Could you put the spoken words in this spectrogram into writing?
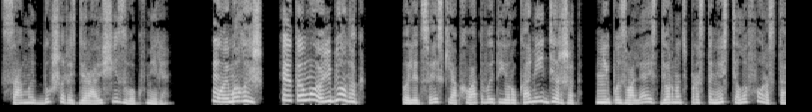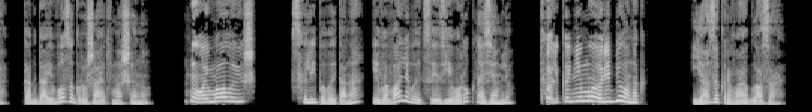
Самый душераздирающий звук в мире. «Мой малыш! Это мой ребенок! Полицейский обхватывает ее руками и держит, не позволяя сдернуть простыню с тела Фореста, когда его загружают в машину. «Мой малыш!» — схлипывает она и вываливается из его рук на землю. «Только не мой ребенок. Я закрываю глаза.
